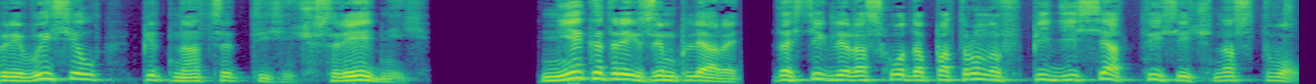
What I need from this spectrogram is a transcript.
превысил 15 тысяч. Средний. Некоторые экземпляры достигли расхода патронов в 50 тысяч на ствол.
